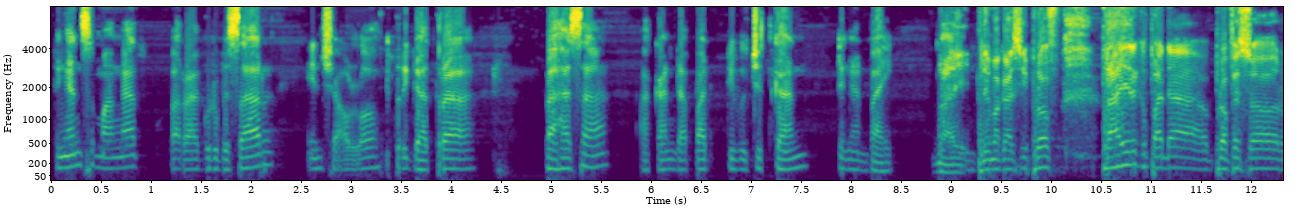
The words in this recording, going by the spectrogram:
dengan semangat para guru besar, insya Allah Trigatra bahasa akan dapat diwujudkan dengan baik. Baik, terima kasih Prof. Terakhir kepada Profesor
